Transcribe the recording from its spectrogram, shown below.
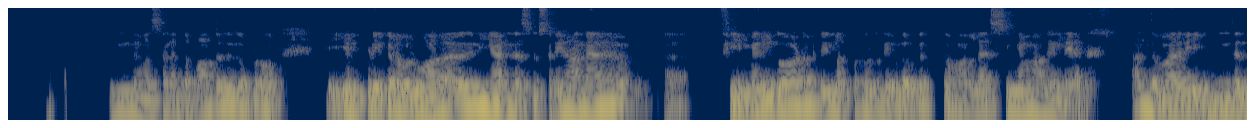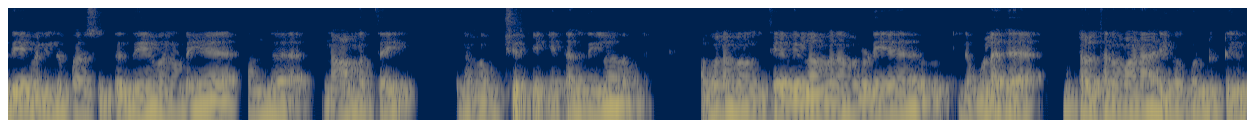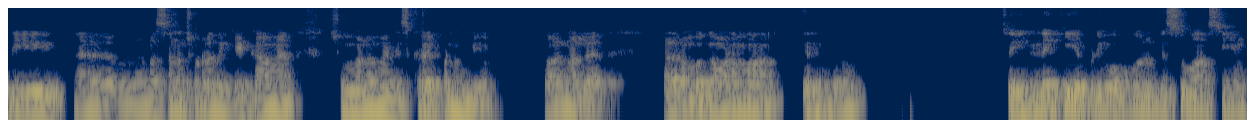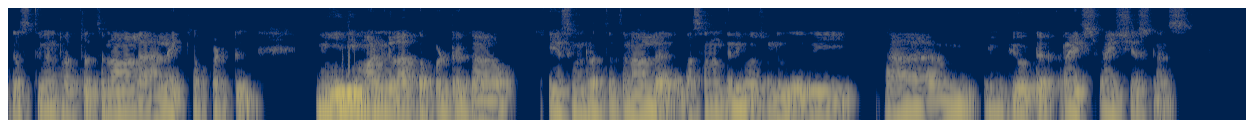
இந்த வசனத்தை பார்த்ததுக்கப்புறம், எப்படி கடவுள் மாறாரு நீங்கள் அன்னெசரியான ஃபீமேல் காட் அப்படின்லாம் கொண்டு வரது எவ்வளோ வெக்கமாக இல்லை அசிங்கமாக இல்லையா? அந்த மாதிரி இந்த தேவன், இந்த பரிசுத்த தேவனுடைய அந்த நாமத்தை நம்ம உச்சரிக்கைக்கே தகுதி இல்லாதவங்க. அப்போ நம்ம வந்து தேவையில்லாமல் நம்மளுடைய இந்த உலக முட்டாள்தனமான அறிவை கொண்டுட்டு எப்படி வசனம் சொல்கிறத கேட்காம, சும்மா நம்ம டிஸ்கிரைப் பண்ண முடியும். ஸோ அதனால அதை ரொம்ப கவனமாக இருந்தோம் ஸோ இன்னைக்கு எப்படி ஒவ்வொரு விசுவாசியும் கிறிஸ்துவின் ரத்தத்தினால அழைக்கப்பட்டு நீதிமான்களாக்கப்பட்டிருக்காரோ, இயேசுவின் ரத்தத்தினால வசனம் தெளிவாக சொல்லுது, "we are imputed Christ righteousness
